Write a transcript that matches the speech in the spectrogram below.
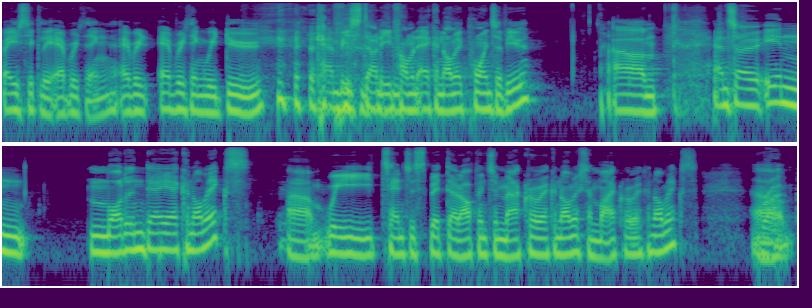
basically everything. Every everything we do can be studied from an economic point of view. Um, and so in modern day economics, um, we tend to split that up into macroeconomics and microeconomics. Um, Right.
